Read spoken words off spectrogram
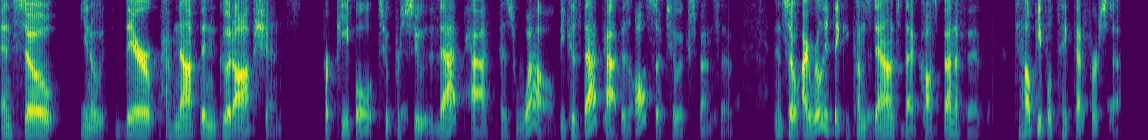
And so you know there have not been good options for people to pursue that path as well because that path is also too expensive. And so i really think it comes down to that cost benefit to help people take that first step.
